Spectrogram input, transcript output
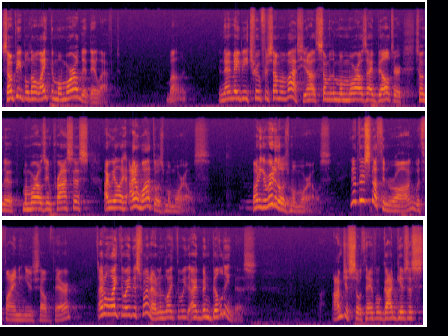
some people don't like the memorial that they left. Well, and that may be true for some of us. You know, some of the memorials I built or some of the memorials in process, I realize I don't want those memorials. I want to get rid of those memorials. You know, there's nothing wrong with finding yourself there. I don't like the way this went. I don't like the way I've been building this. I'm just so thankful God gives us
